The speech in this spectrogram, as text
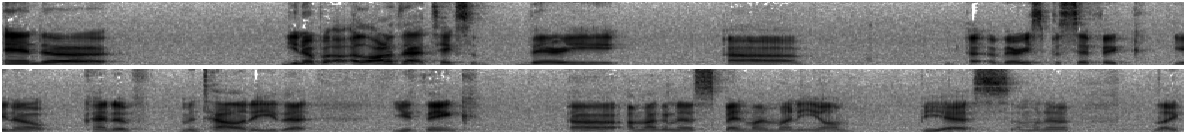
And uh you know but a lot of that takes a very uh, a very specific you know kind of mentality that you think uh, i'm not going to spend my money on bs i'm going to like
